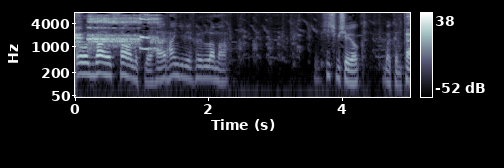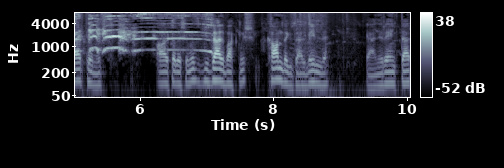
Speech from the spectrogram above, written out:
Horoz gayet sağlıklı. Herhangi bir hırlama. Hiçbir şey yok. Bakın tertemiz. Arkadaşımız güzel bakmış. Kan da güzel belli. Yani renkler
